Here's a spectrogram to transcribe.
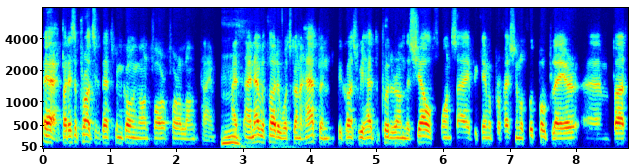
yeah, but it's a project that's been going on for for a long time. Mm. I, I, never thought it was going to happen because we had to put it on the shelf once I became a professional football player. Um, but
